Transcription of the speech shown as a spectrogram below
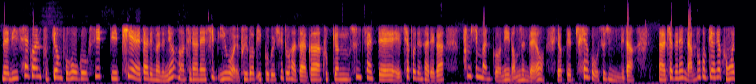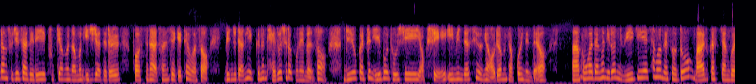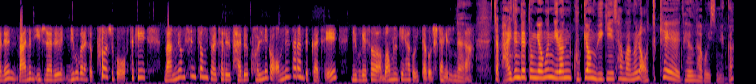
네, 미 세관 국경보호국 CBP에 따르면은요, 어, 지난해 12월 불법 입국을 시도하다가 국경 순찰대에 체포된 사례가 30만 건이 넘는데요. 역대 최고 수준입니다. 아, 최근엔 남부 국경의 공화당 주지사들이 국경을 넘은 이주자들을 버스나 전세계 태워서 민주당이 이끄는 대도시로 보내면서 뉴욕 같은 일부 도시 역시 이민자 수용에 어려움을 겪고 있는데요. 아, 공화당은 이런 위기의 상황에서도 마르카스 장관은 많은 이주자를 미국 안에서 풀어주고 특히 망명 신청 절차를 밟을 권리가 없는 사람들까지 미국에서 머물게 하고 있다고 주장했습니다. 네. 자, 바이든 대통령은 이런 국경 위기 상황을 어떻게 대응하고 있습니까?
